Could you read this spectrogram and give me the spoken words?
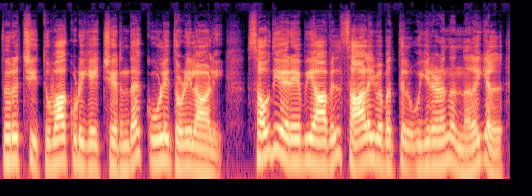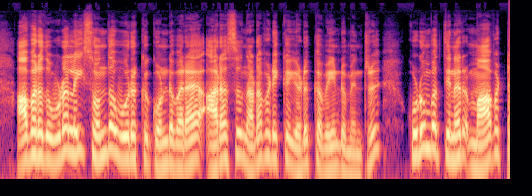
திருச்சி துவாக்குடியைச் சேர்ந்த கூலி தொழிலாளி சவுதி அரேபியாவில் சாலை விபத்தில் உயிரிழந்த நிலையில் அவரது உடலை சொந்த ஊருக்கு கொண்டுவர அரசு நடவடிக்கை எடுக்க வேண்டும் என்று குடும்பத்தினர் மாவட்ட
